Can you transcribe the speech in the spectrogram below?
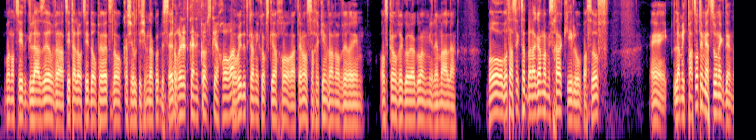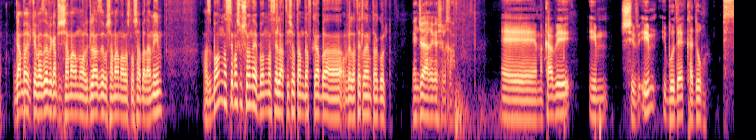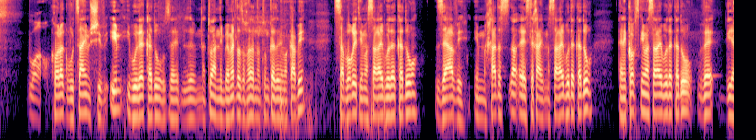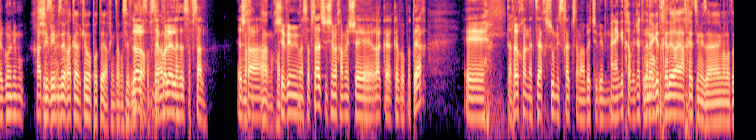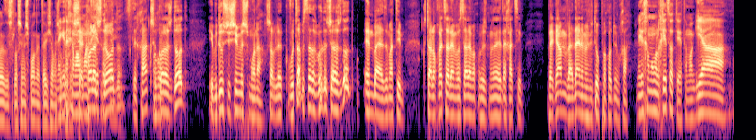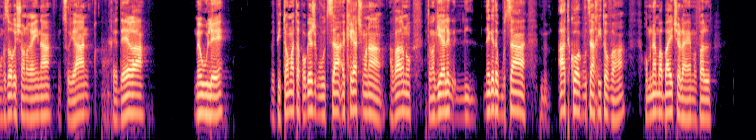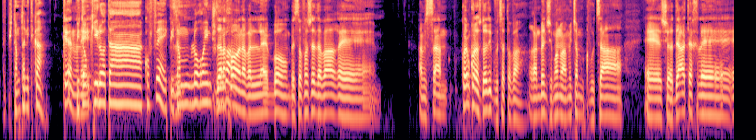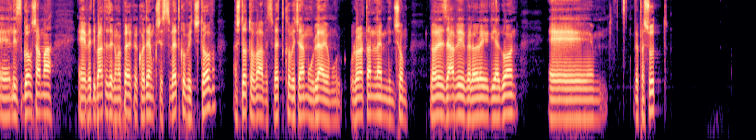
בוא נוציא את גלאזר, ורצית להוציא את דור פרץ, לא כשיר ל-90 דקות, בסדר. תוריד את קניקובסקי אחורה. תוריד את קניקובסקי אחורה, תן לו לשחק עם ונוברים, אוסקר וגויגון מלמעלה. בוא, בוא תעשה קצת בלאגן במשחק, כאילו, בסוף, אה, למתפרצות הם יצאו נגדנו. גם בהרכב הזה וגם כששמרנו על גלאזר ושמרנו על השלושה בלמים. אז בואו ננסה משהו שונה, בואו ננסה להתיש אותם דווקא ב... ולתת להם את הגול. בן ג'ויה, הרגע שלך. אה, מכבי עם 70 עיבודי כדור. וואו. כל הקבוצה עם 70 עיבודי כדור, זה, זה נתון, אני באמת לא זוכר נתון כזה ממכבי. סבורית עם עשרה עיבודי כדור, זהבי עם 11, אה, סליחה, עם עשרה עיבודי כדור, קניקובסקי עם עשרה עיבודי כדור, וגיאגון עם 11. 70 זה רק ההרכב הפותח, אם אתה מוסיף גם לא, את לא, הספסל. זה כולל הספסל. יש לך נכון, אה, נכון. 70 עם הספסל, 65 אה, רק ההרכב הפותח. אה, אתה לא יכול לנצח שום משחק כשאתה מאבד 70. אני אגיד לך, יודע מה? נגד חדרה היה חצי מזה, אם אני לא טועה, זה 38, 9, משהו אגיד כזה. לכם מה כשכל מלחיץ אשדוד, אותי. סליחה, כשכל. אשדוד איבדו 68. עכשיו, לקבוצה בסדר גודל של אשדוד, אין בעיה, זה מתאים. כשאתה לוחץ עליהם ועושה להם לחצים. וגם, ועדיין הם איבדו פחות ממך. אני אגיד לך מה מלחיץ אותי, אתה מגיע, מחזור ראשון ריינה, מצוין, חדרה, מעולה, ופתאום אתה פוגש קבוצה, קריית שמונה, עברנו, אתה מגיע נגד הקבוצה, עד כה הקבוצה הכי טובה, אמנם בבית שלהם, אבל, ופתאום אתה נתקע. כן, פתאום אני... כאילו אתה כופה, פתאום לא רואים שום זה דבר. נכון, אבל אה, בוא, בסופו של דבר, אה, המשרה, קודם כל אשדוד היא קבוצה טובה. רן בן שמעון מעמיד שם קבוצה אה, שיודעת איך ל, אה, לסגור שם, אה, ודיברתי על זה גם בפרק הקודם, כשסווטקוביץ' טוב, אשדוד טובה, וסווטקוביץ' היה מעולה היום, הוא, הוא לא נתן להם לנשום, לא לזהבי ולא לגיאגון, אה, ופשוט,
